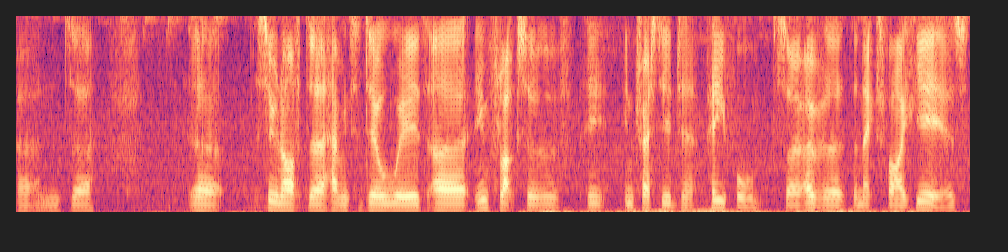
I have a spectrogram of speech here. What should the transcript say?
and uh, uh soon after having to deal with uh, influx of interested people. So over the next five years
